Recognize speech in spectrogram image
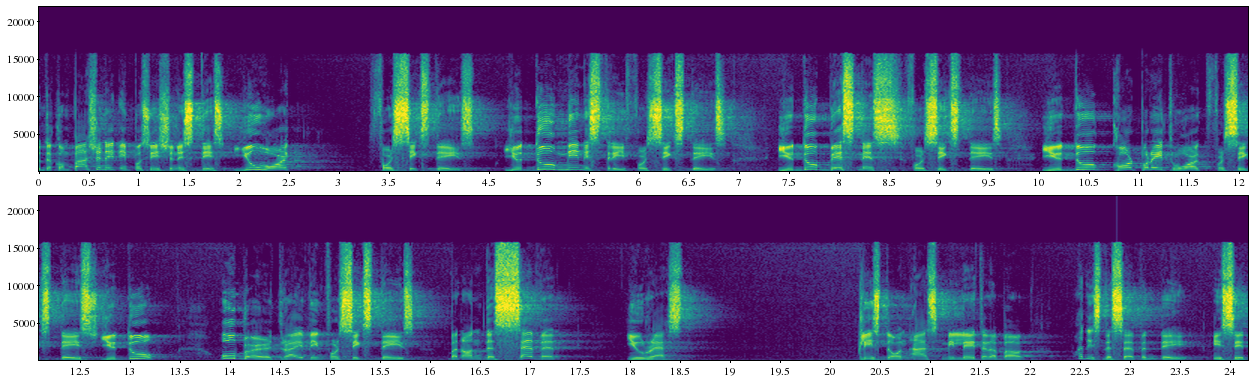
the compassionate imposition is this you work for six days, you do ministry for six days, you do business for six days, you do corporate work for six days, you do Uber driving for six days, but on the seventh, you rest. Please don't ask me later about what is the seventh day? Is it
